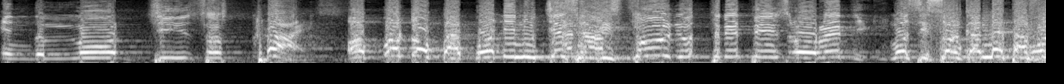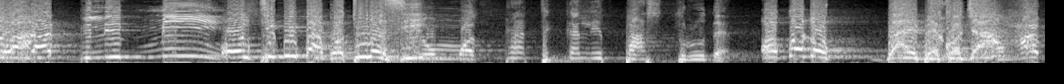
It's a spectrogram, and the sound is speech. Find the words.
in the Lord Jesus Christ. ọ gbọ́dọ̀ gbàgbọ́ nínú And jésù kristi told you three things already. mo sì sọ nǹkan mẹ́ta fún What wa that believe means. ohun tí gbígbàgbọ́ túmọ̀ sí You must practically pass through them. ọ gbọ́dọ̀ gba ibẹ̀ kọjá to have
